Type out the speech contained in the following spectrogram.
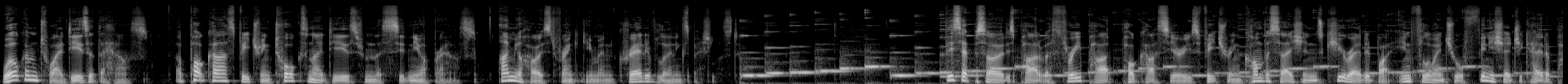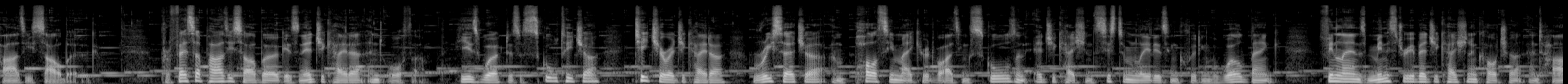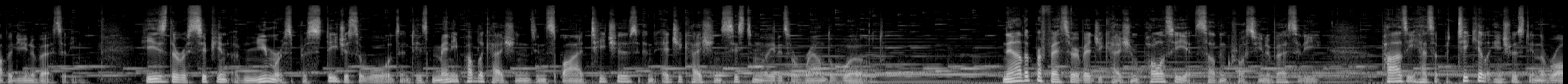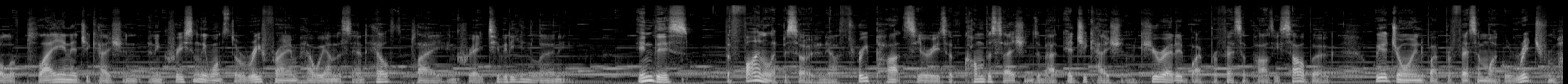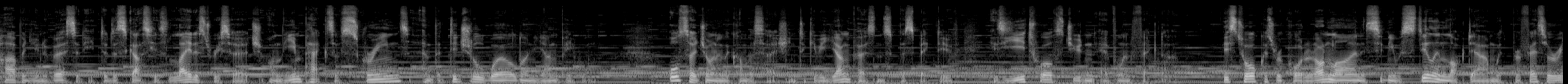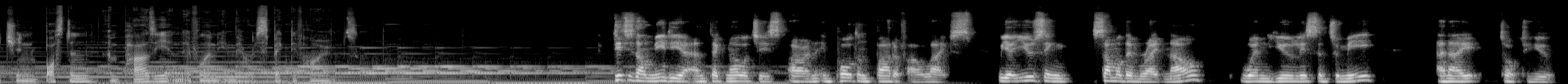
Welcome to Ideas at the House, a podcast featuring talks and ideas from the Sydney Opera House. I'm your host, Frank Newman, Creative Learning Specialist. This episode is part of a three part podcast series featuring conversations curated by influential Finnish educator Pasi Sahlberg. Professor Pasi Sahlberg is an educator and author. He has worked as a school teacher, teacher educator, researcher, and policymaker advising schools and education system leaders, including the World Bank, Finland's Ministry of Education and Culture, and Harvard University. He is the recipient of numerous prestigious awards, and his many publications inspire teachers and education system leaders around the world. Now, the Professor of Education Policy at Southern Cross University, Pasi has a particular interest in the role of play in education and increasingly wants to reframe how we understand health, play, and creativity in learning. In this, the final episode in our three part series of conversations about education curated by Professor Pasi Sahlberg, we are joined by Professor Michael Rich from Harvard University to discuss his latest research on the impacts of screens and the digital world on young people. Also joining the conversation to give a young person's perspective is Year 12 student Evelyn Fechner. This talk was recorded online as Sydney was still in lockdown with Professor Rich in Boston and Pasi and Evelyn in their respective homes. Digital media and technologies are an important part of our lives. We are using some of them right now when you listen to me and I talk to you.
